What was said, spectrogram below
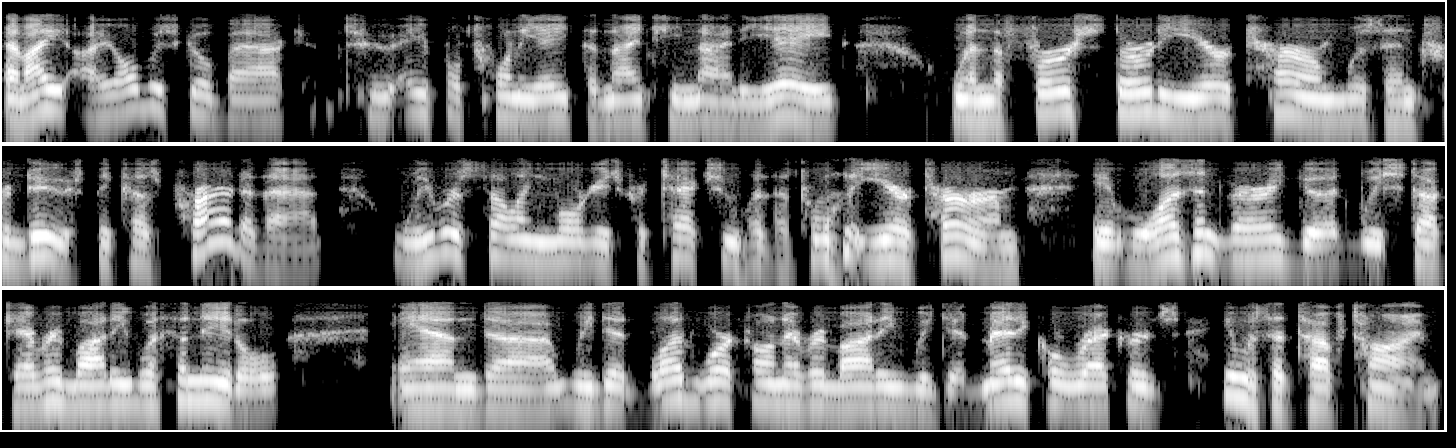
And I, I always go back to April 28th of 1998 when the first 30 year term was introduced because prior to that we were selling mortgage protection with a 20 year term it wasn't very good we stuck everybody with a needle and uh, we did blood work on everybody. We did medical records. It was a tough time.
